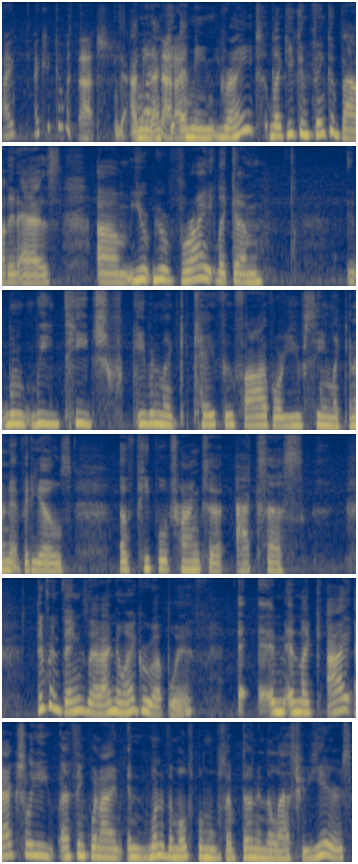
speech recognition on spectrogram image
I I could go with that. Yeah, I, I mean, like I, I, I, mean, right? Like you can think about it as, um, you're you're right. Like um, when we teach, even like K through five, or you've seen like internet videos of people trying to access different things that I know I grew up with. And and like I actually I think when I in one of the multiple moves I've done in the last few years,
